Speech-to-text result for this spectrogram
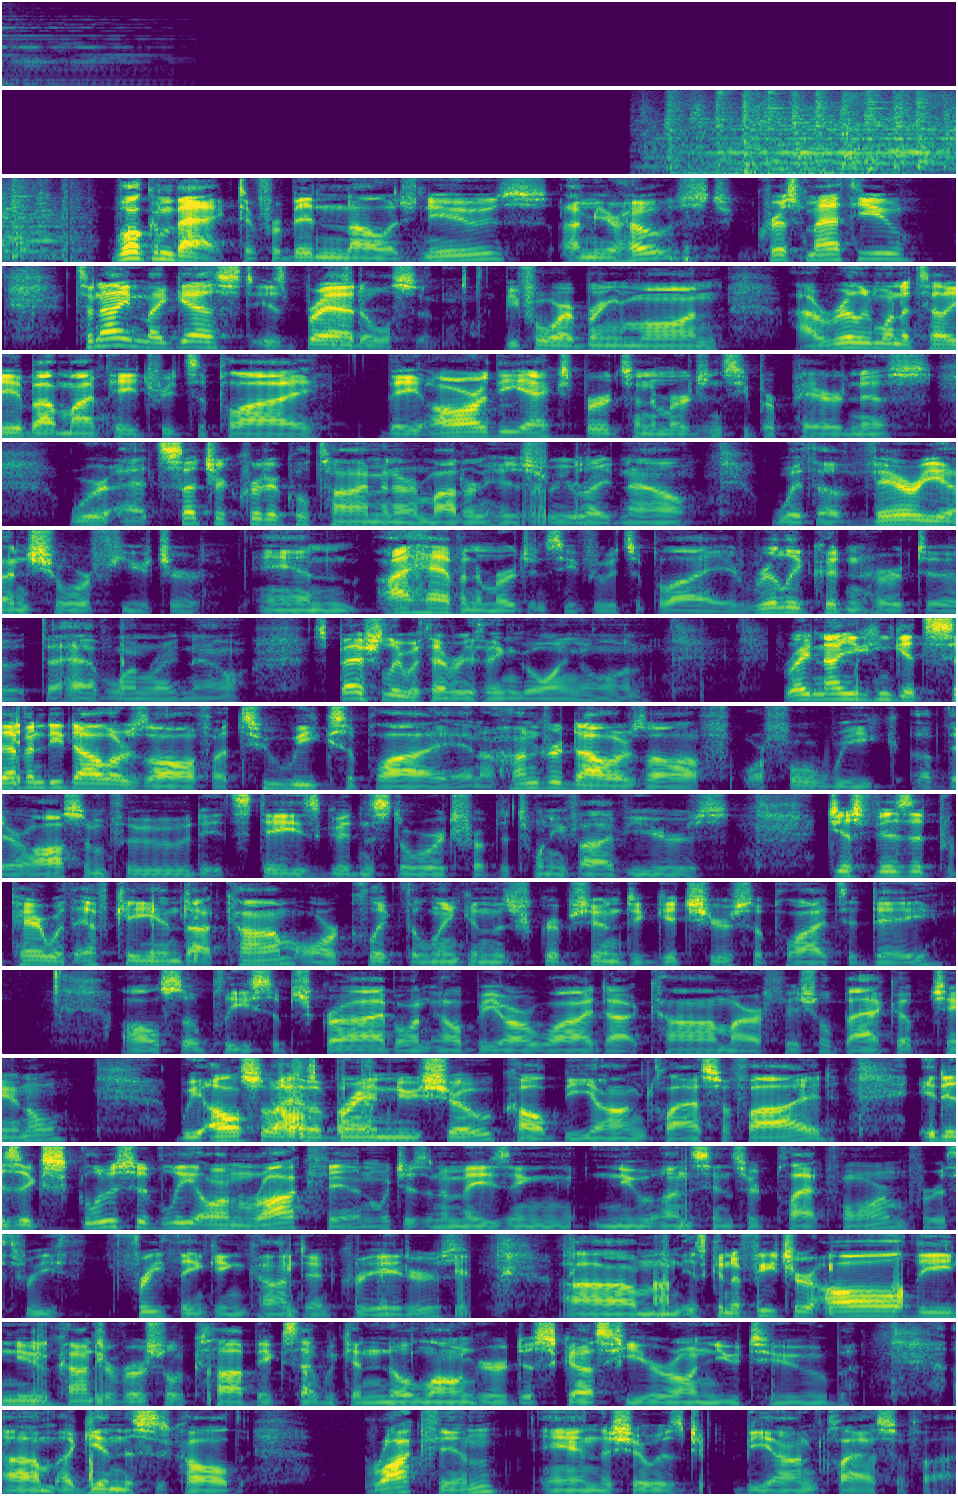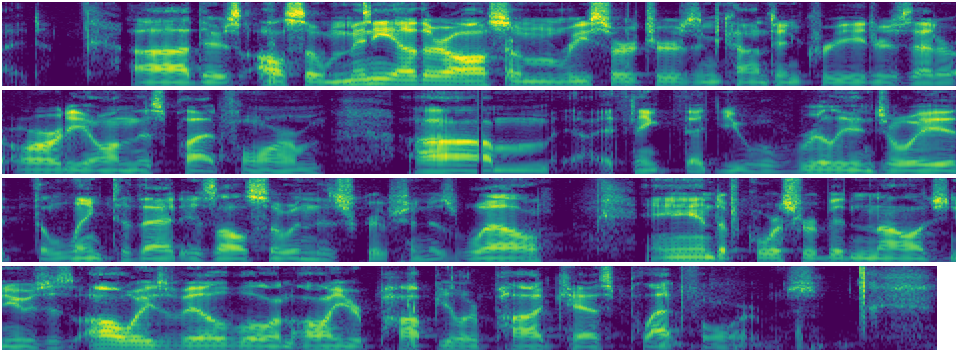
Welcome back to Forbidden Knowledge News. I'm your host, Chris Mathieu. Tonight, my guest is Brad Olsen. Before I bring him on, I really want to tell you about My Patriot Supply. They are the experts in emergency preparedness. We're at such a critical time in our modern history right now with a very unsure future. And I have an emergency food supply. It really couldn't hurt to, to have one right now, especially with everything going on. Right now, you can get $70 off a two week supply and $100 off or four week of their awesome food. It stays good in storage for up to 25 years. Just visit preparewithfkn.com or click the link in the description to get your supply today. Also, please subscribe on lbry.com, our official backup channel. We also have a brand new show called Beyond Classified. It is exclusively on Rokfin, which is an amazing new uncensored platform for three free thinking content creators. Um, it's going to feature all the new controversial topics that we can no longer discuss here on YouTube. Um, again, this is called Rokfin, and the show is Beyond Classified. Uh, there's also many other awesome researchers and content creators that are already on this platform. Um, I think that you will really enjoy it. The link to that is also in the description as well. And of course, Forbidden Knowledge News is always available on all your popular podcast platforms.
